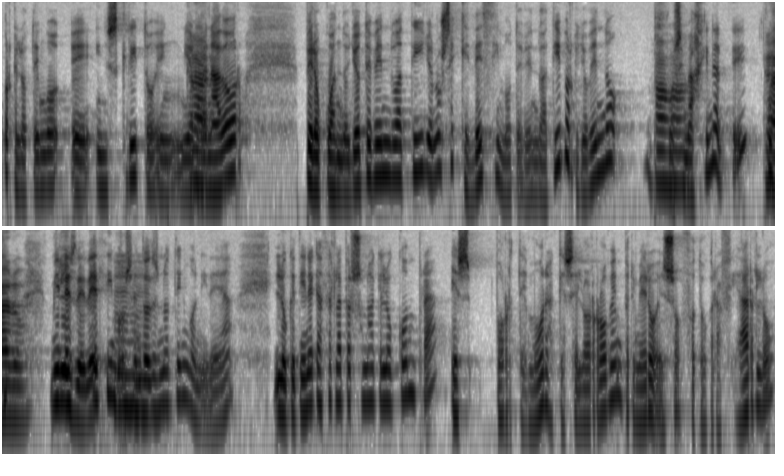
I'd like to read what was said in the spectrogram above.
porque lo tengo eh, inscrito en mi Claro. ordenador, pero cuando yo te vendo a ti, yo no sé qué décimo te vendo a ti, porque yo vendo, pues imagínate, Claro. miles de décimos, entonces no tengo ni idea. Lo que tiene que hacer la persona que lo compra es por temor a que se lo roben, primero eso, fotografiarlo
